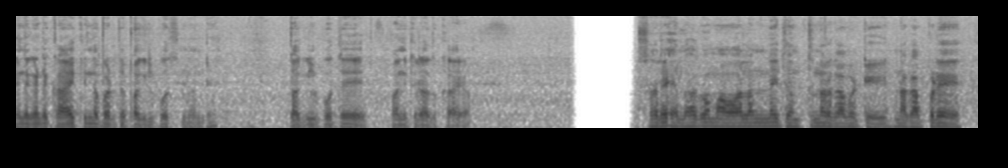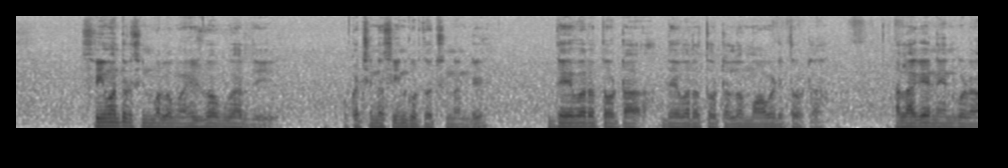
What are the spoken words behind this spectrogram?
ఎందుకంటే కాయ కింద పడితే పగిలిపోతుందండి. పగిలిపోతే పనికిరాదు కాయ. సరే ఎలాగో మా వాళ్ళన్నీ తెంపుతున్నారు కాబట్టి నాకు అప్పుడే శ్రీమంతుడు సినిమాలో మహేష్ బాబు గారిది ఒక చిన్న సీన్ గుర్తొచ్చిందండి. దేవర తోట దేవర తోటలో మామిడి తోట. అలాగే నేను కూడా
